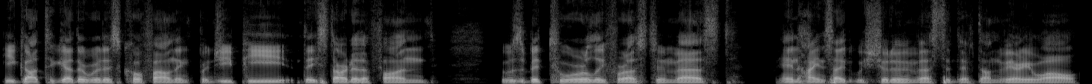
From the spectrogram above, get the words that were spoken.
He got together with his co-founding GP. They started a fund. It was a bit too early for us to invest. In hindsight, we should have invested. They've done very well.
